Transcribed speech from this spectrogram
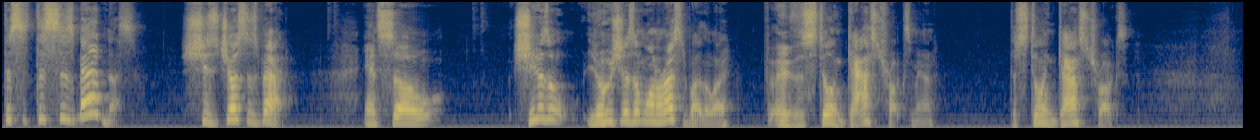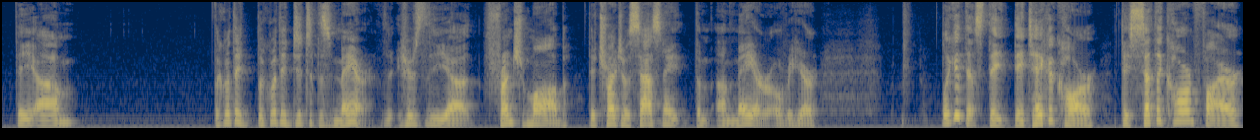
This this is madness. She's just as bad, and so she doesn't. You know who she doesn't want arrested, by the way. They're still in gas trucks, man. They're still in gas trucks. The um, look what they look what they did to this mayor. Here's the uh, French mob. They tried to assassinate the uh, mayor over here. Look at this. They they take a car, they set the car on fire,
